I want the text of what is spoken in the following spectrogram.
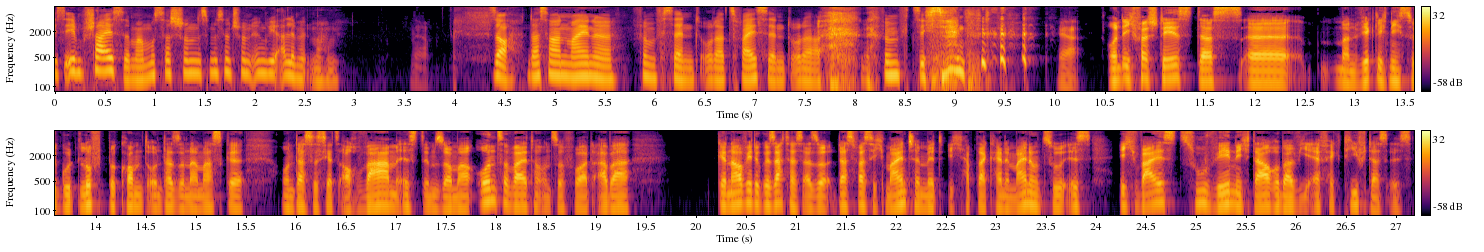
ist eben scheiße. Man muss das schon, das müssen schon irgendwie alle mitmachen. Ja. So, das waren meine 5 Cent oder 2 Cent oder 50 Cent. ja. Und ich verstehe es, dass äh, man wirklich nicht so gut Luft bekommt unter so einer Maske und dass es jetzt auch warm ist im Sommer und so weiter und so fort. Aber genau wie du gesagt hast, also das, was ich meinte mit, ich habe da keine Meinung zu, ist, ich weiß zu wenig darüber, wie effektiv das ist.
